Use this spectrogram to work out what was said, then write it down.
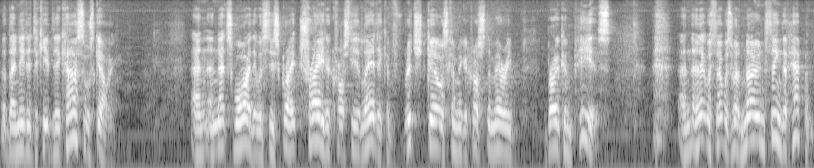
that they needed to keep their castles going. And, and that's why there was this great trade across the Atlantic of rich girls coming across to marry broken peers and that was, that was a known thing that happened,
